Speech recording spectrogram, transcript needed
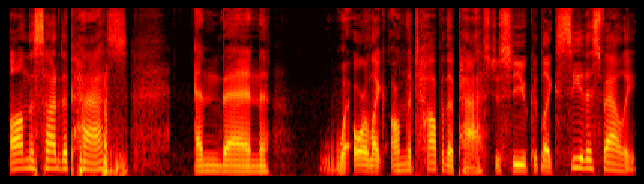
on the side of the pass and then or like on the top of the pass just so you could like see this valley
